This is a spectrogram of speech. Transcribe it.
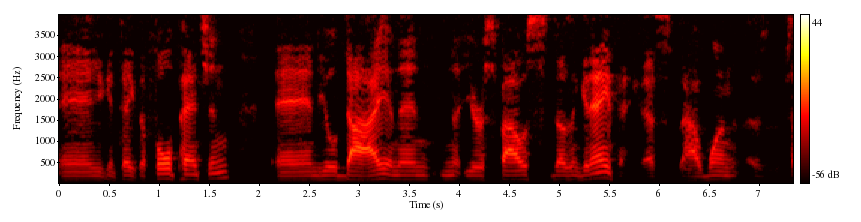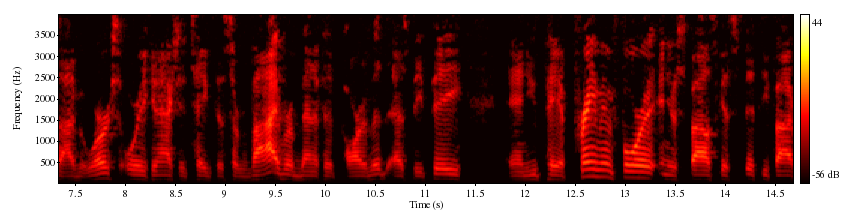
and you can take the full pension, and you'll die, and then your spouse doesn't get anything. That's how one uh, side of it works. Or you can actually take the survivor benefit part of it, SBP, and you pay a premium for it, and your spouse gets 55%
